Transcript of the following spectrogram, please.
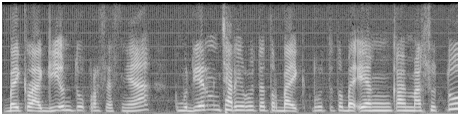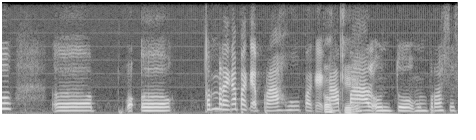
baik lagi untuk prosesnya. Kemudian mencari rute terbaik. Rute terbaik yang kami maksud tuh po- eh, kan mereka pakai perahu, pakai Oke. kapal untuk memproses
